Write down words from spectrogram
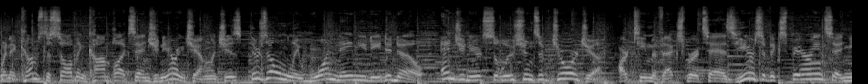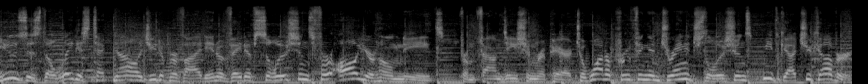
When it comes to solving complex engineering challenges, there's only one name you need to know Engineered Solutions of Georgia. Our team of experts has years of experience and uses the latest technology to provide innovative solutions for all your home needs. From foundation repair to waterproofing and drainage solutions, we've got you covered.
